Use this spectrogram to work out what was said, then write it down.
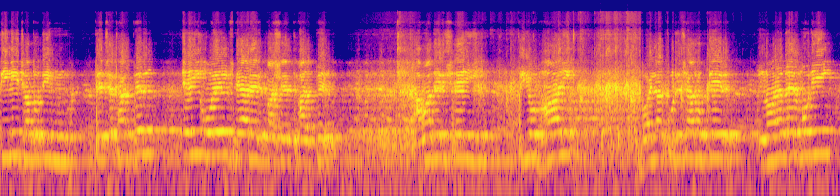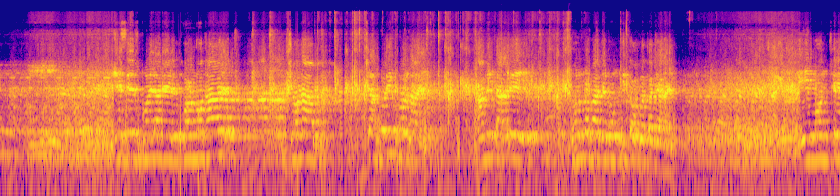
তিনি যতদিন বেঁচে থাকবেন, এই ওয়েলফেয়ারের পাশে থাকবেন। আমাদের সেই প্রিয় ভাই ব্রয়লার পরিচালকদের নয়নের মণি এস এস বয়লারের কর্ণধার জনাব জাফর ইকবাল ভাই। আমি তাকে ধন্যবাদ এবং কৃতজ্ঞতা জানাই। এই মঞ্চে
